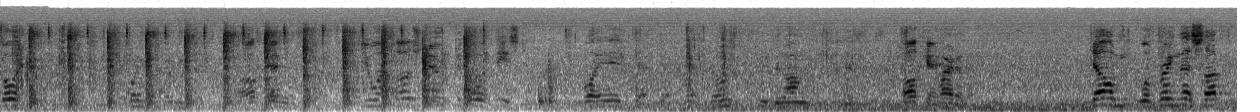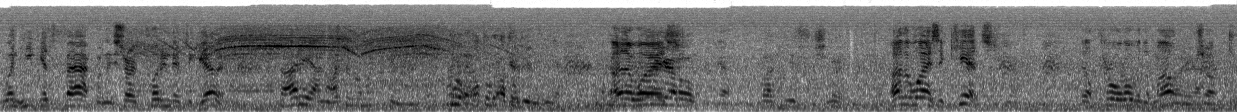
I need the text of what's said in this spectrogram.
Go, go. part of it. Tell him we'll bring this up when he gets back, when they start putting it together. Otherwise, otherwise the kids, they'll throw it over the mountain or something.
